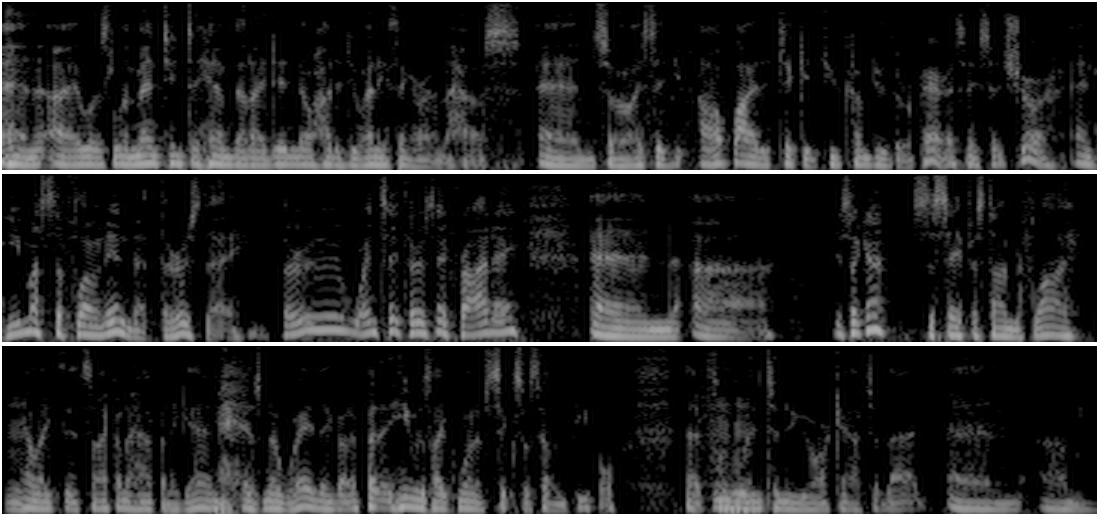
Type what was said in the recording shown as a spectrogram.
And I was lamenting to him that I didn't know how to do anything around the house. And so I said, I'll buy the ticket. You come do the repairs. And he said, sure. And he must have flown in that Thursday, Thursday Wednesday, Thursday, Friday. And uh, he's like, eh, it's the safest time to fly. You know, like, it's not going to happen again. There's no way they're going to. But he was like one of six or seven people that flew into New York after that. And, um,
